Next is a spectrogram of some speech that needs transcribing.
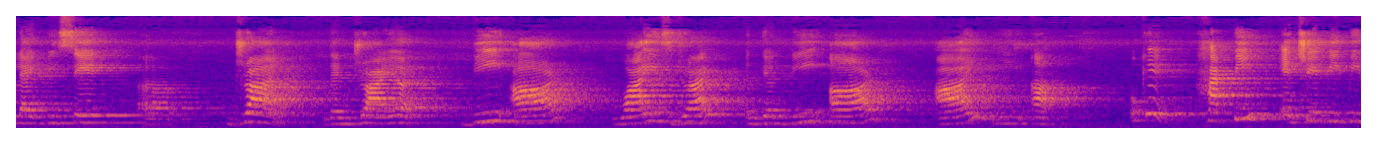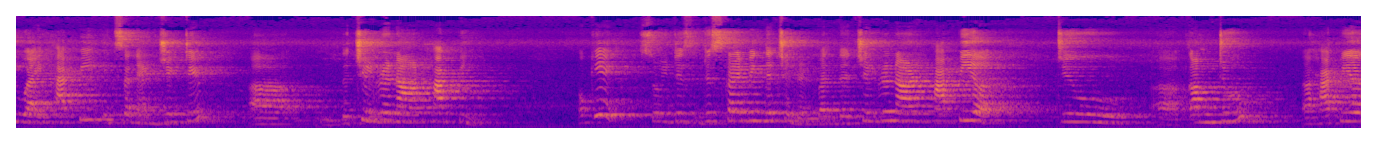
Like we say uh, dry, then dryer, D-R, Y is dry and then D-R-I-E-R. Okay, happy, H-A-P-P-Y, happy, it's an adjective. Uh, the children are happy Okay, so it is describing the children, but the children are happier to uh, come to, uh, happier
